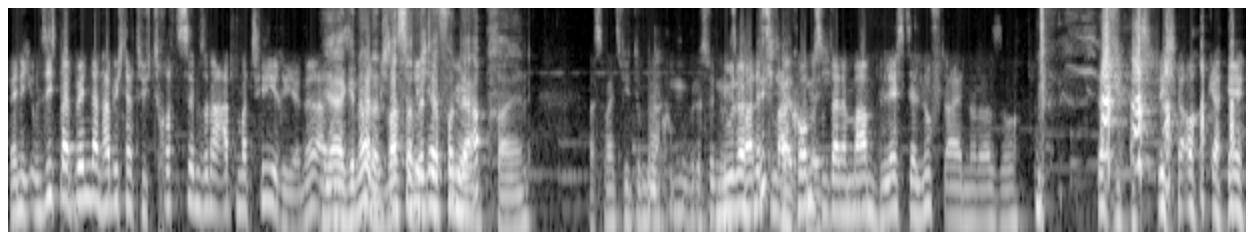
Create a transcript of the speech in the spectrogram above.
wenn ich unsichtbar bin, dann habe ich natürlich trotzdem so eine Art Materie. Ne? Also ja, genau, das Wasser wird ja von dir abprallen. Was meinst du, wie dumm du gucken würdest, wenn du nur ins das Badezimmer halt kommst nicht. und deine Mom bläst der Luft ein oder so? Das wäre sicher auch geil.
